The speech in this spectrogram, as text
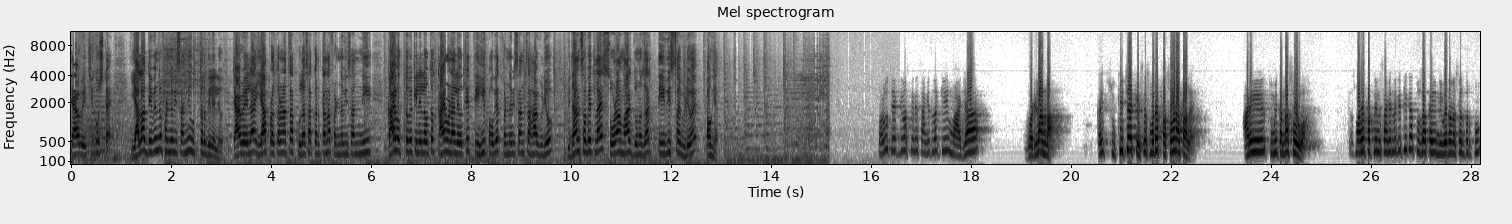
त्यावेळची गोष्ट आहे. याला देवेंद्र फडणवीसांनी उत्तर दिलेले होते. त्यावेळेला या प्रकरणाचा खुलासा करताना फडणवीसांनी काय वक्तव्य केलेलं होतं काय म्हणाले होते तेही पाहूयात. फडणवीसांचा हा व्हिडिओ विधानसभेतला आहे. सोळा मार्च दोन हजार तेवीसचा व्हिडिओ आहे. पाहूयात. म्हणूनच एक दिवस त्यांनी सांगितलं की माझ्या वडिलांना काही चुकीच्या केसेसमध्ये फसवण्यात आलाय. आणि तुम्ही त्यांना सोडवा. तर माझ्या पत्नीने सांगितलं की ठीक आहे तुझं काही निवेदन असेल तर तू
